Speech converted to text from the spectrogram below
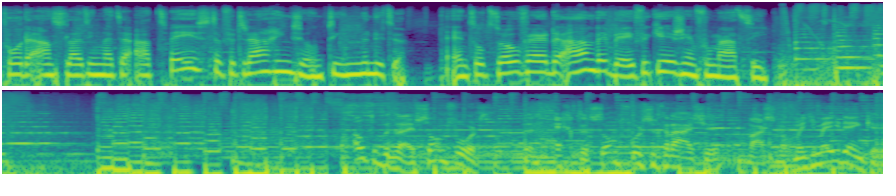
Voor de aansluiting met de A2 is de vertraging zo'n 10 minuten. En tot zover de ANWB Verkeersinformatie. Autobedrijf Zandvoort. Een echte Zandvoortse garage waar ze nog met je meedenken.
